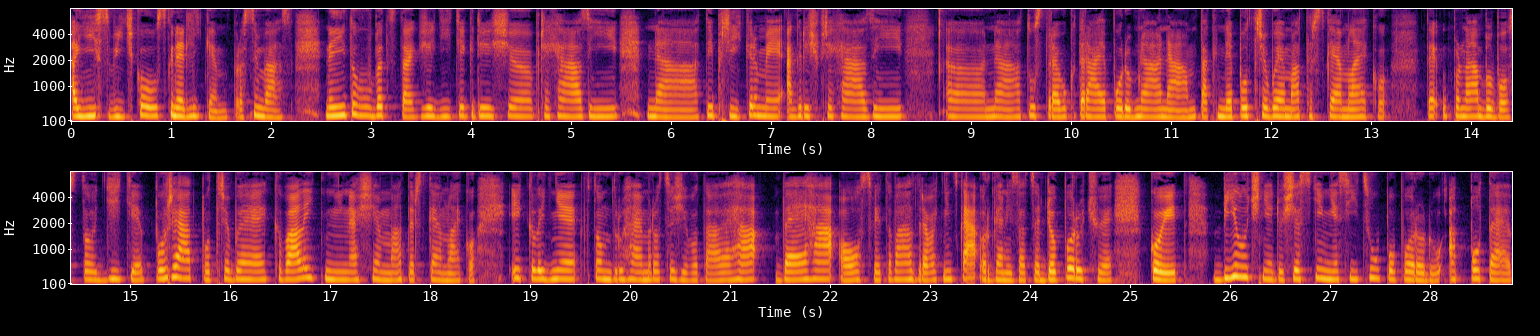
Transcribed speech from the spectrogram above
a jí svíčkou s knedlíkem. Prosím vás, není to vůbec tak, že dítě, když eh, přechází na ty příkrmy a když přechází eh, na tu stravu, která je podobná nám, tak nepotřebuje mateřské mléko mléko. To je úplná blbost. To dítě pořád potřebuje kvalitní naše materské mléko. I klidně v tom druhém roce života VHO, Světová zdravotnická organizace, doporučuje kojit výlučně do 6 měsíců po porodu a poté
